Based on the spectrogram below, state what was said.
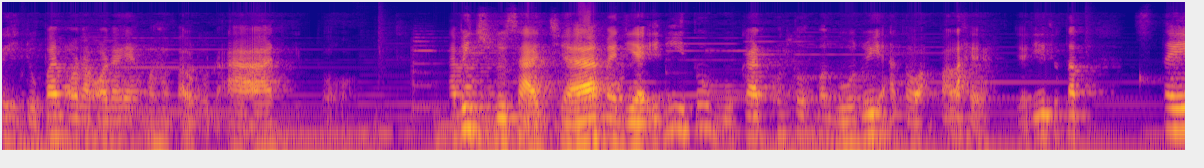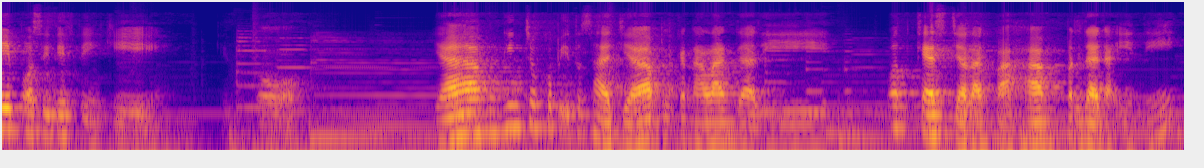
kehidupan orang-orang yang menghafal Quran gitu. Tapi jujur saja media ini itu bukan untuk menggurui atau apalah ya. Jadi tetap stay positive thinking gitu. Ya, mungkin cukup itu saja perkenalan dari podcast Jalan Paham perdana ini.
